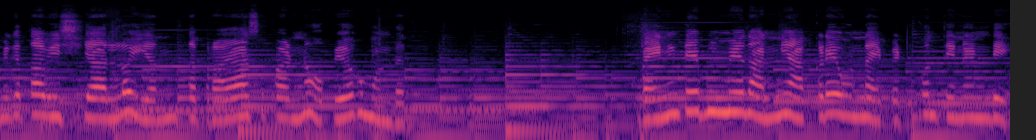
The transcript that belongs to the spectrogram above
మిగతా విషయాల్లో ఎంత ప్రయాసపడినా ఉపయోగం ఉండదు. డైనింగ్ టేబుల్ మీద అన్నీ అక్కడే ఉన్నాయి. పెట్టుకొని తినండి.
